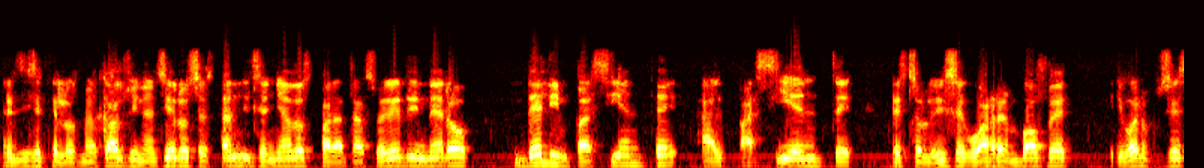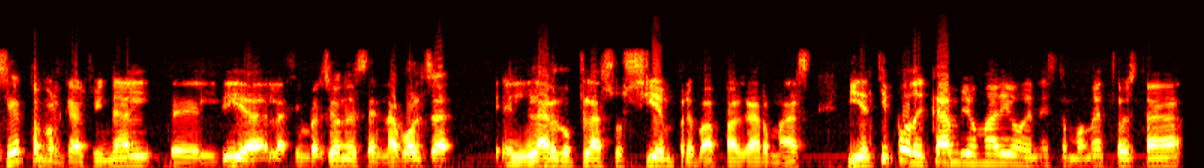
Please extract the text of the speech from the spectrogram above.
él dice que los mercados financieros están diseñados para transferir dinero del impaciente al paciente. Esto lo dice Warren Buffett. Y bueno, pues es cierto, porque al final del día las inversiones en la bolsa el largo plazo siempre va a pagar más. Y el tipo de cambio, Mario, en este momento está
